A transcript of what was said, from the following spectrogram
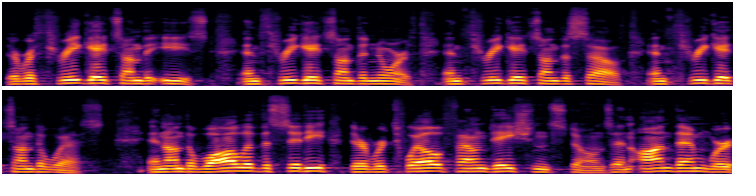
There were three gates on the east, and three gates on the north, and three gates on the south, and three gates on the west. And on the wall of the city there were 12 foundation stones, and on them were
